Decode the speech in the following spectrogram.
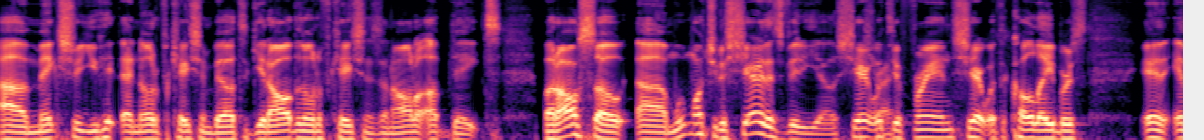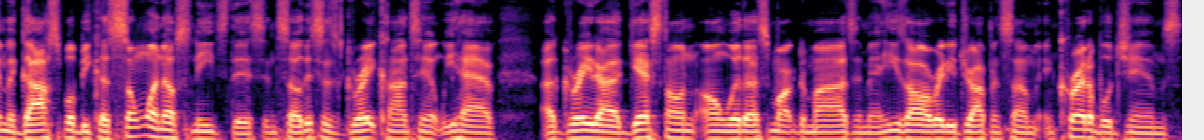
uh, make sure you hit that notification bell to get all the notifications and all the updates. But also, um, we want you to share this video, share That's it with right. your friends, share it with the co laborers in, in, the gospel because someone else needs this. And so this is great content. We have a great uh, guest on on with us, Mark DeYmaz, and man, he's already dropping some incredible gems.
